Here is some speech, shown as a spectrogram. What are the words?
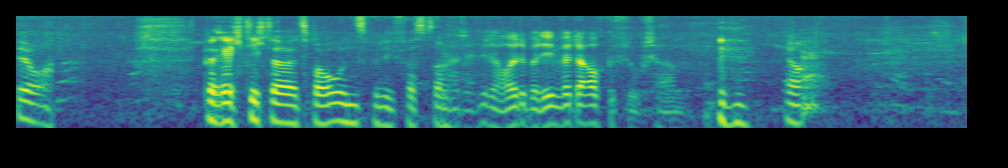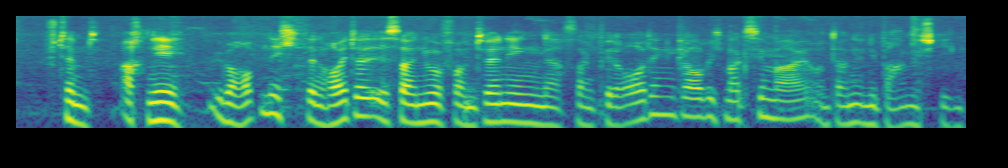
Ja. Berechtigter als bei uns, würde ich fast sagen. Ja, der wird er heute bei dem Wetter auch geflucht haben. Ja. Stimmt. Ach nee, überhaupt nicht. Denn heute ist er nur von Tönning nach St. Peter-Ording, glaube ich, maximal und dann in die Bahn gestiegen.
